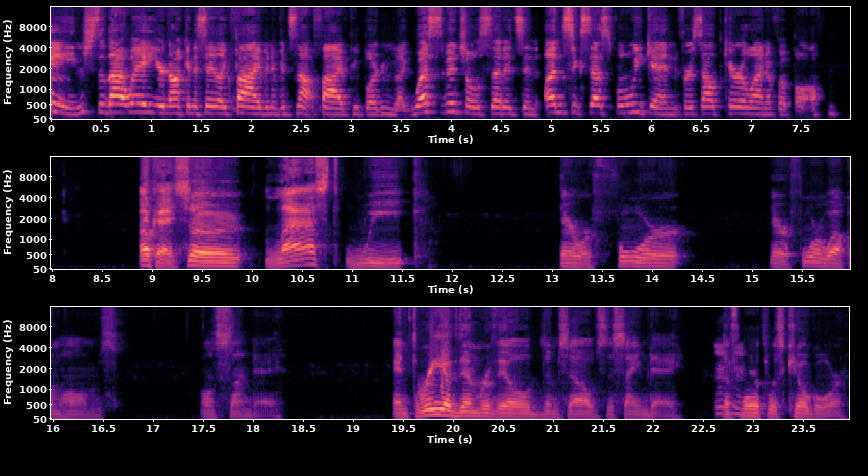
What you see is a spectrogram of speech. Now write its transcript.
range, so that way you're not going to say like five, and if it's not five, people are going to be like, Wes Mitchell said it's an unsuccessful weekend for South Carolina football. Okay, so last week there were four there were four welcome homes on Sunday. And three of them revealed themselves the same day. Mm-hmm. The fourth was Kilgore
